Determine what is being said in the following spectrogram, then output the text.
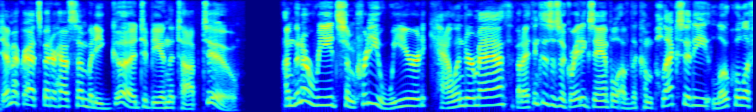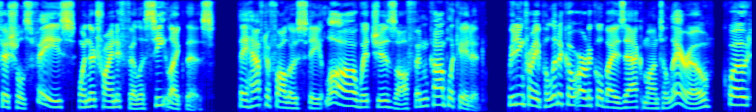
Democrats better have somebody good to be in the top two. I'm going to read some pretty weird calendar math, but I think this is a great example of the complexity local officials face when they're trying to fill a seat like this. They have to follow state law, which is often complicated. Reading from a Politico article by Zach Montellaro, quote,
